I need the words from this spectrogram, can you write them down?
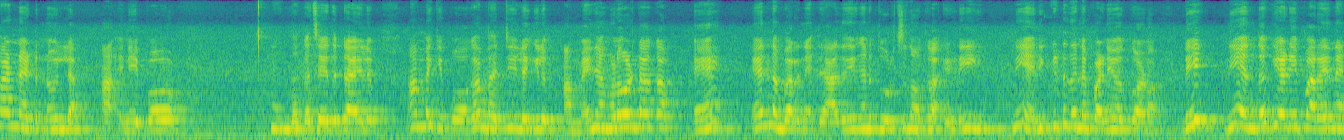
കണ്ണേട്ടനും ഇല്ല. ആ ഇനിയിപ്പോൾ എന്തൊക്കെ ചെയ്തിട്ടായാലും അമ്മയ്ക്ക് പോകാൻ പറ്റിയില്ലെങ്കിലും അമ്മയെ ഞങ്ങൾ കൊണ്ടാക്കാം ഏ? എന്നും പറഞ്ഞ് രാധിക ഇങ്ങനെ തുറച്ചു നോക്കുക. എടീ നീ എനിക്കിട്ട് തന്നെ പണി വെക്കുവാണോ? ഡീ നീ എന്തൊക്കെയാടി പറയുന്നേ?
